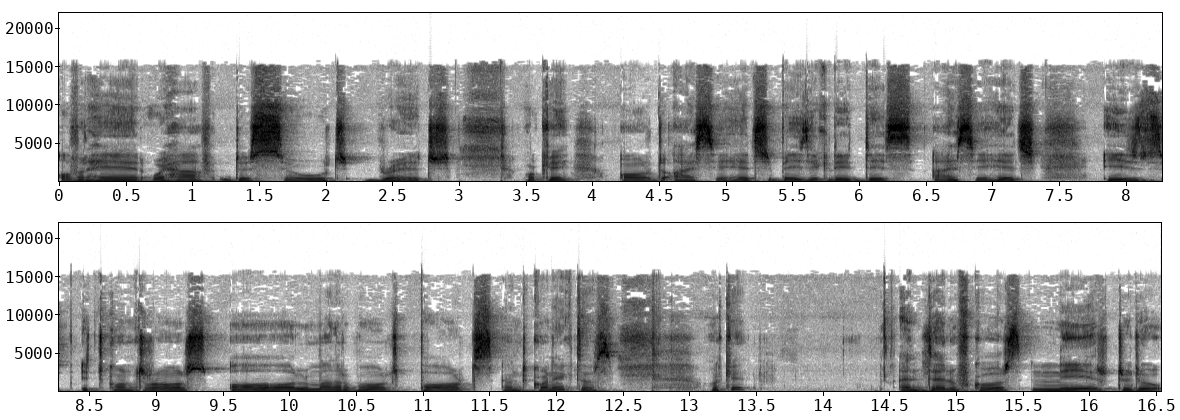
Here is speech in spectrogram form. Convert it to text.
over here we have the South bridge okay? Or the ICH basically this ICH is it controls all motherboard ports and connectors okay? And then of course near to the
